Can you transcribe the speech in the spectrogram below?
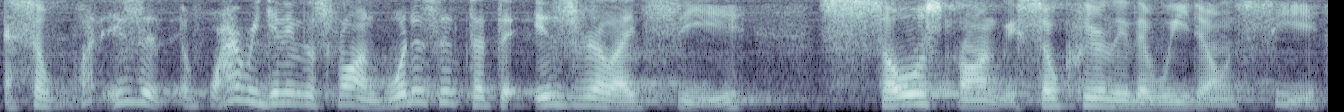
And so, what is it? Why are we getting this wrong? What is it that the Israelites see so strongly, so clearly that we don't see?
